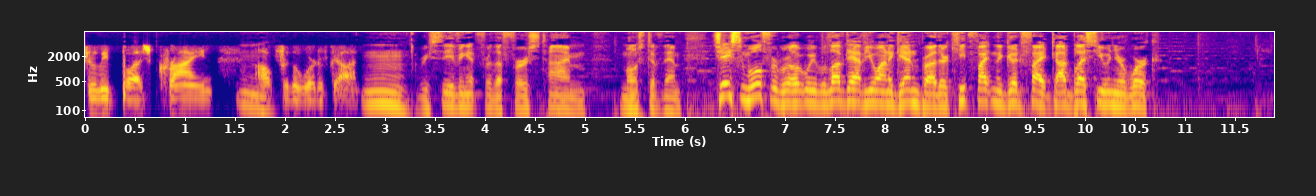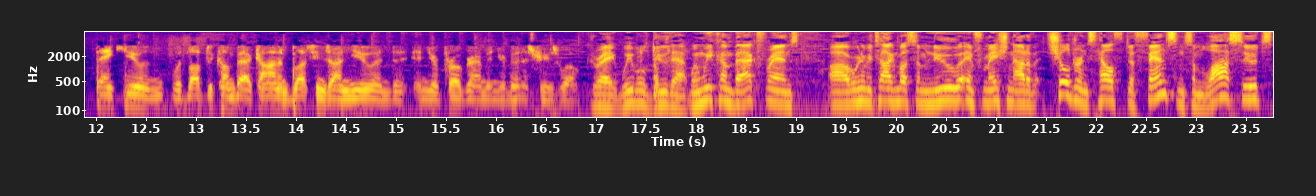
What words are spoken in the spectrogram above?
truly blessed, crying mm. out for the Word of God, mm. receiving it for the first time, most of them. Jason Wolford, we would love to have you on again, brother. Keep fighting the good fight. God bless you and your work. Thank you, and would love to come back on. And blessings on you and in your program and your ministry as well. Great, we will do that when we come back, friends. Uh, we're going to be talking about some new information out of Children's Health Defense and some lawsuits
